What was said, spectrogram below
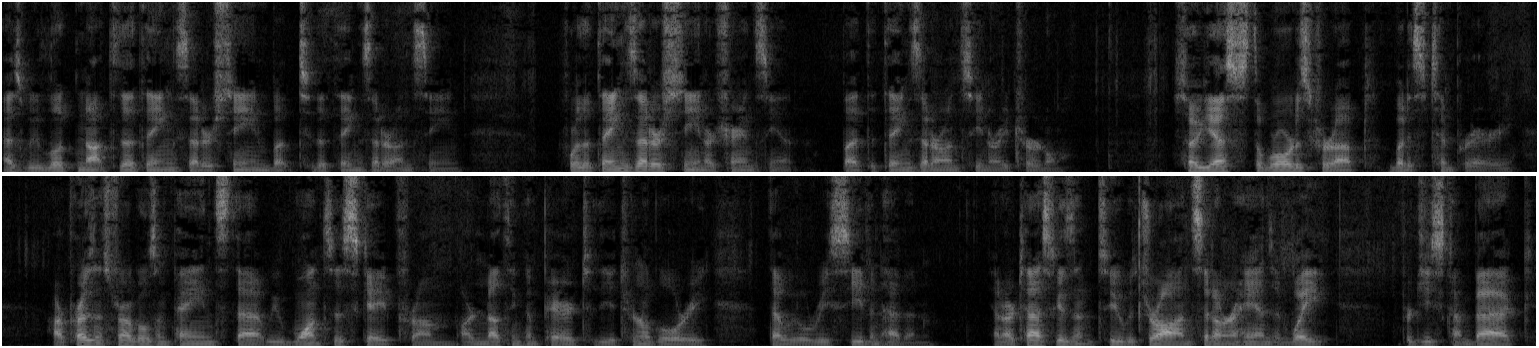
as we look not to the things that are seen, but to the things that are unseen. For the things that are seen are transient, but the things that are unseen are eternal. So, yes, the world is corrupt, but it's temporary. Our present struggles and pains that we want to escape from are nothing compared to the eternal glory that we will receive in heaven. And our task isn't to withdraw and sit on our hands and wait for Jesus to come back.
